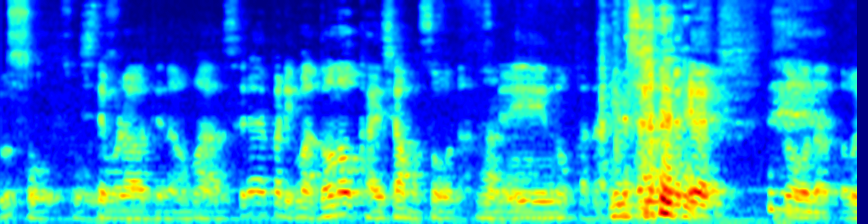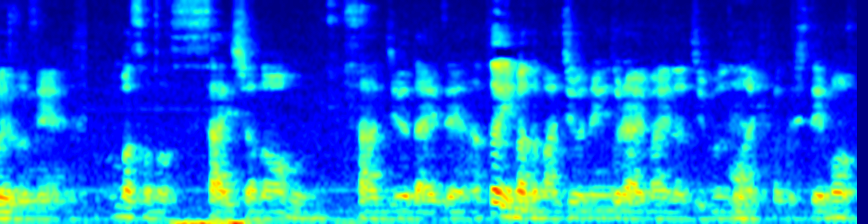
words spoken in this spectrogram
プしてもらうっていうのは、まあ、それはやっぱり、まあ、どの会社もそうなんですね。永遠の課題なので、そうだと思いますね。まあ、その最初の30代前半と今のまあ10年ぐらい前の自分の比較しても、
